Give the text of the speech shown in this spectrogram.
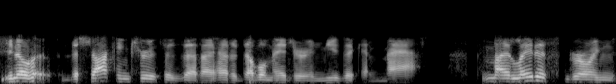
you know, the shocking truth is that I had a double major in music and math. My latest growing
